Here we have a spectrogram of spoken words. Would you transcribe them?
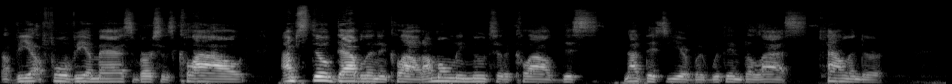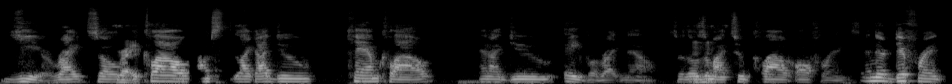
a via full VMS versus cloud. I'm still dabbling in cloud. I'm only new to the cloud this not this year, but within the last calendar year, right? So right. the cloud, I'm like I do Camcloud and I do Ava right now. So those mm-hmm. are my two cloud offerings, and they're different.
